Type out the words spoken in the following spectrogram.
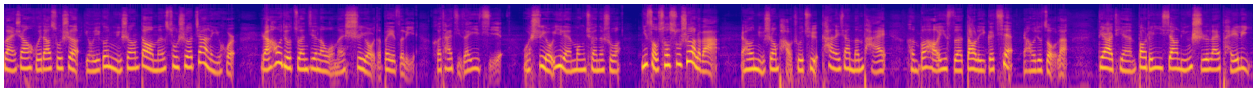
晚上回到宿舍，有一个女生到我们宿舍站了一会儿，然后就钻进了我们室友的被子里，和她挤在一起。我室友一脸蒙圈的说：“你走错宿舍了吧？”然后女生跑出去看了一下门牌，很不好意思道了一个歉，然后就走了。第二天抱着一箱零食来赔礼，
